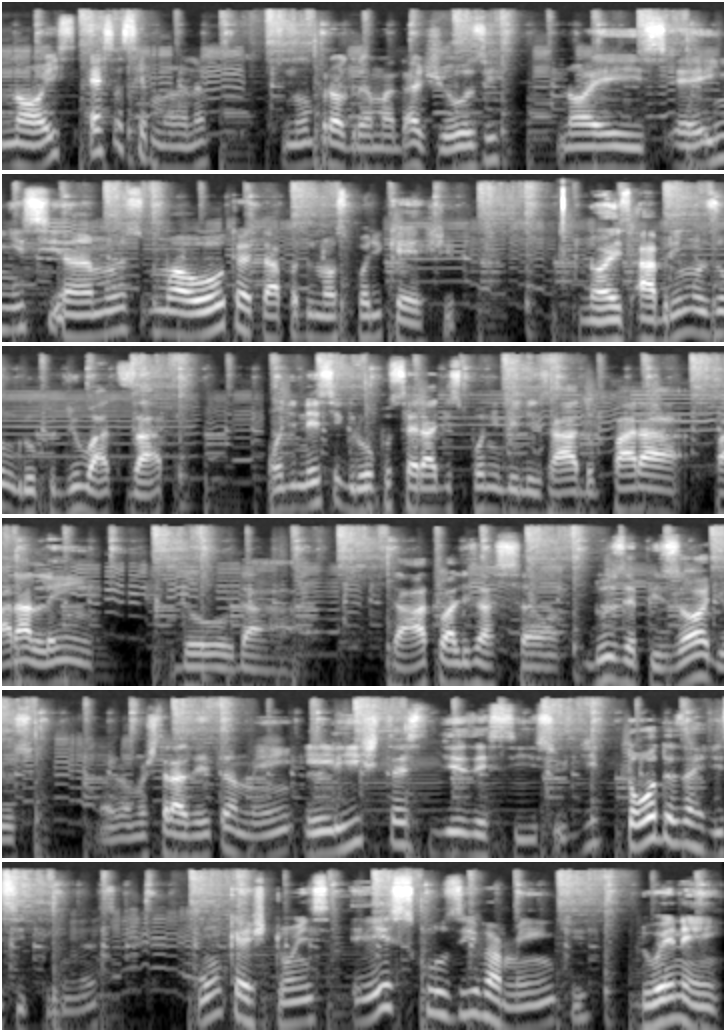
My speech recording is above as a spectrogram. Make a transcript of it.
nós essa semana no programa da Josi, nós é, iniciamos uma outra etapa do nosso podcast. Nós abrimos um grupo de WhatsApp, onde nesse grupo será disponibilizado para, para além do, da, da atualização dos episódios, nós vamos trazer também listas de exercícios de todas as disciplinas com questões exclusivamente do Enem.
